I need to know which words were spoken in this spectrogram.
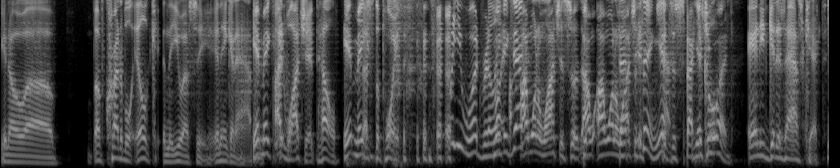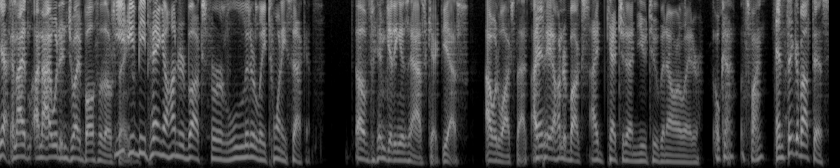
you know uh, of credible ilk in the UFC? It ain't going to happen. It makes- I'd watch it. Hell, It makes- that's the point. well, you would really. Well, exactly. I want to watch it. So I, I want to watch the it. Thing, yes. it's a Yes, you spectacle. would. And he'd get his ass kicked. Yes. and I and I would enjoy both of those You- things You'd be paying a hundred bucks for literally 20 seconds. of him getting his ass kicked. Yes, I would watch that. I'd And- pay a hundred bucks. I'd catch it on YouTube an hour later. Okay, that's fine. And think about this.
